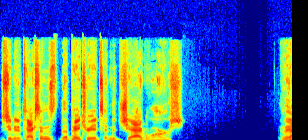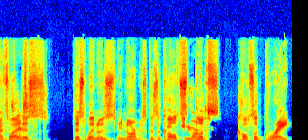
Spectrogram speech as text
excuse me, the Texans, the Patriots, and the Jaguars. And That's the why Tex- this this win was enormous because the Colts look. Colts look great.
